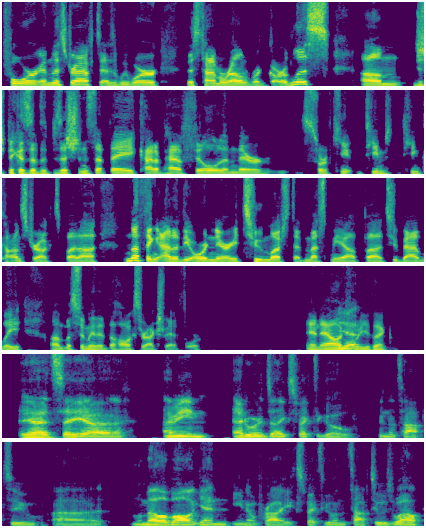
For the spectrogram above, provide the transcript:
four in this draft, as we were this time around, regardless, um, just because of the positions that they kind of have filled in their sort of team team constructs. But uh, nothing out of the ordinary, too much that messed me up uh, too badly. Um, assuming that the Hawks are actually at four. And Alex, yeah. what do you think? Yeah, I'd say. Uh, I mean, Edwards, I expect to go in the top two. Uh, LaMelo Ball again, you know, probably expect to go in the top two as well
